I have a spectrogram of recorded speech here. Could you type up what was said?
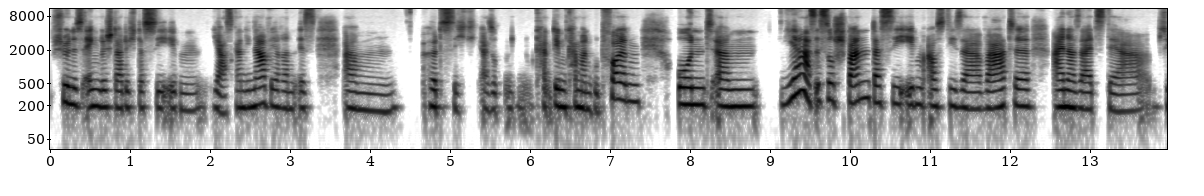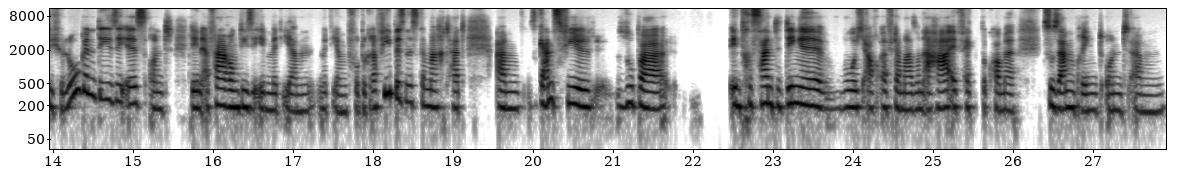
schönes Englisch, dadurch, dass sie eben, ja, Skandinavierin ist. Ähm, hört es sich, also kann, dem kann man gut folgen. Und ähm, ja, es ist so spannend, dass sie eben aus dieser Warte einerseits der Psychologin, die sie ist und den Erfahrungen, die sie eben mit ihrem, mit ihrem Fotografie-Business gemacht hat, ähm, ganz viel super interessante Dinge, wo ich auch öfter mal so einen Aha-Effekt bekomme, zusammenbringt und ähm,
